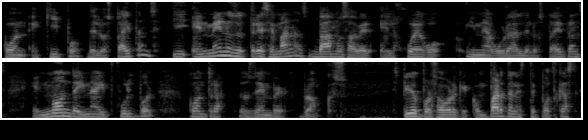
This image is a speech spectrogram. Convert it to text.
con equipo de los Titans y en menos de 3 semanas vamos a ver el juego inaugural de los Titans en Monday Night Football contra los Denver Broncos. Les pido por favor que compartan este podcast,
